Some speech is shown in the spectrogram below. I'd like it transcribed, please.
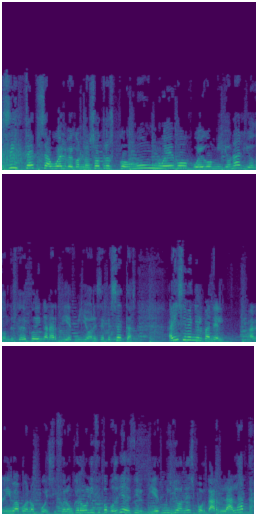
Pues sí, Cepsa vuelve con nosotros con un nuevo juego millonario donde ustedes pueden ganar 10 millones de pesetas. Ahí sí ven el panel. Arriba, bueno, pues si fuera un jeroglífico podría decir 10 millones por dar la lata.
